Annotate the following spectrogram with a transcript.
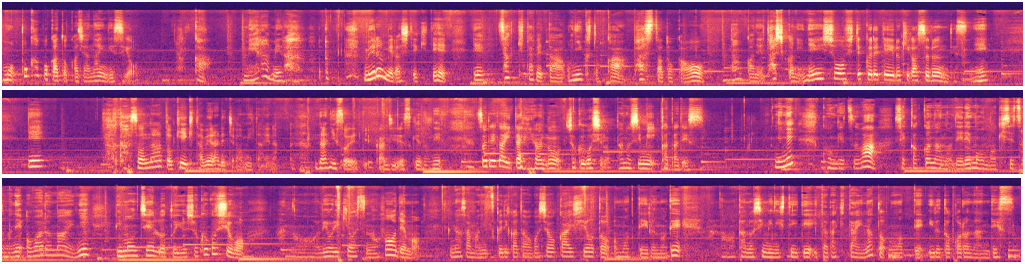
もうポカポカとかじゃないんですよ。なんかメラメラ メラメラしてきてでさっき食べたお肉とかパスタとかをなんかね確かに燃焼してくれている気がするんですね。でなんかその後ケーキ食べられちゃうみたいな 何それっていう感じですけどねそれがイタリアの食後酒の楽しみ方です。でね今月はせっかくなのでレモンの季節がね終わる前にリモンチェッロという食後酒をあの料理教室の方でも皆様に作り方をご紹介しようと思っているのであの楽しみにしていていただきたいなと思っているところなんです。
